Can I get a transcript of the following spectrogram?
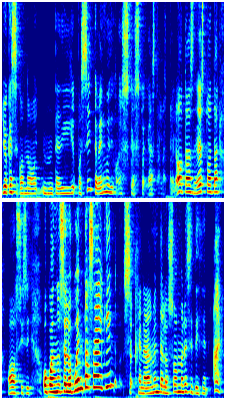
Yo qué sé, cuando mm, te digo, pues sí, te vengo y digo, es que estoy hasta las pelotas de esto, tal. Oh, sí, sí. O cuando se lo cuentas a alguien, generalmente los hombres, y te dicen, ay,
